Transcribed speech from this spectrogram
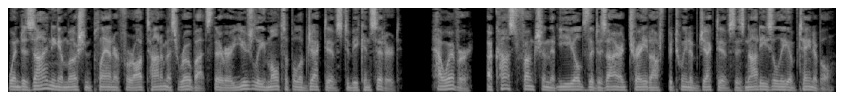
When designing a motion planner for autonomous robots there are usually multiple objectives to be considered. However, a cost function that yields the desired trade-off between objectives is not easily obtainable.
